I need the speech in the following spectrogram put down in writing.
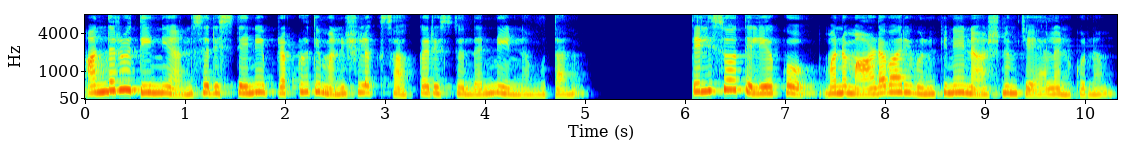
అందరూ దీన్ని అనుసరిస్తేనే ప్రకృతి మనుషులకు సహకరిస్తుందని నేను నమ్ముతాను. తెలిసో తెలియకో మనం ఆడవారి ఉనికినే నాశనం చేయాలనుకున్నాం.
